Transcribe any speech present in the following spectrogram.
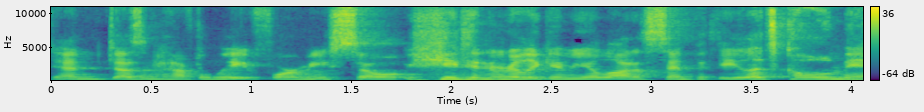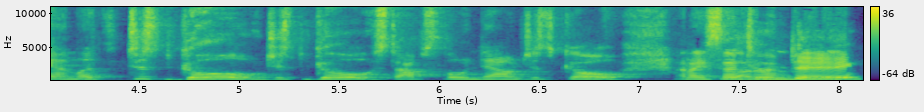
and doesn't have to wait for me. So he didn't really give me a lot of sympathy. Let's go man. Let's just go. Just go. Stop slowing down. Just go. And i said let to him dang.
